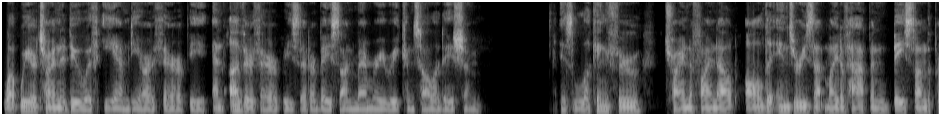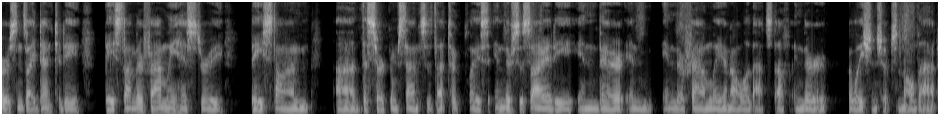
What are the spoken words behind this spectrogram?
what we are trying to do with EMDR therapy and other therapies that are based on memory reconsolidation is looking through trying to find out all the injuries that might have happened based on the person's identity, based on their family history, based on uh, the circumstances that took place in their society, in their in in their family, and all of that stuff, in their relationships and all that,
